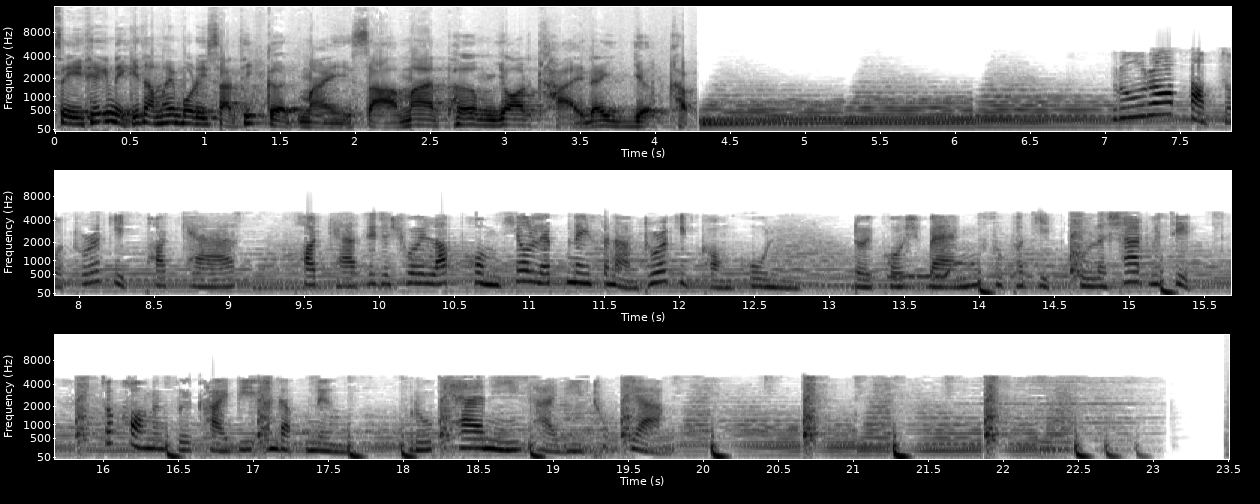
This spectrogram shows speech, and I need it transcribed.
4 เทคนิคที่ทำให้บริษัทที่เกิดใหม่ สามารถเพิ่มยอดขายได้เยอะครับ รู้รอบตอบโจทย์ธุรกิจพอดแคสต์พอดแคสต์ที่จะช่วยรับพมเที่ยวเล็บในสนามธุรกิจของคุณ โดยโคชแบงค์สุภกิจคุลชาติวิจิตเจ้าของหนังสือขายดีอันดับหนึ่งรู้แค่นี้ขายดีทุกอย่าง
